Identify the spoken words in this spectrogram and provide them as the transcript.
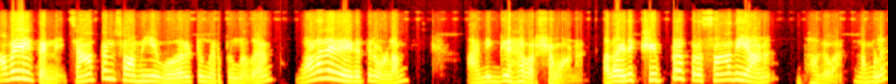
അവയിൽ തന്നെ ചാത്തൻ സ്വാമിയെ വേറിട്ട് നിർത്തുന്നത് വളരെ വേഗത്തിലുള്ള അനുഗ്രഹ വർഷമാണ്. അതായത് ക്ഷിപ്രപ്രസാദിയാണ് ഭഗവാൻ. നമ്മൾ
